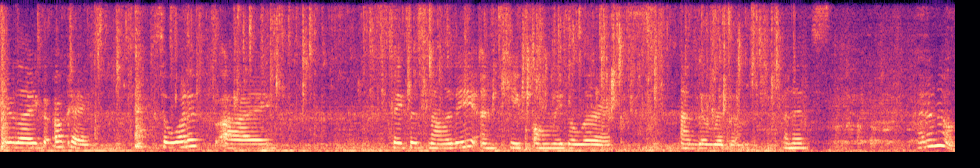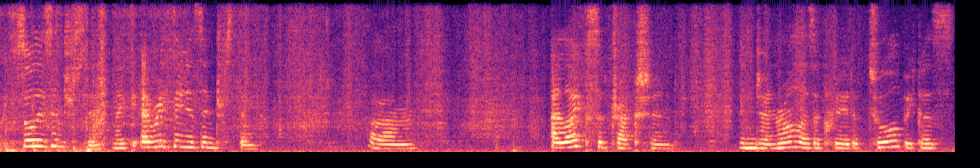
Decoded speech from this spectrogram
you're like, okay, so what if I take this melody and keep only the lyrics and the rhythm? And it's, I don't know, it's always interesting. Like everything is interesting. Um, I like subtraction in general as a creative tool because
